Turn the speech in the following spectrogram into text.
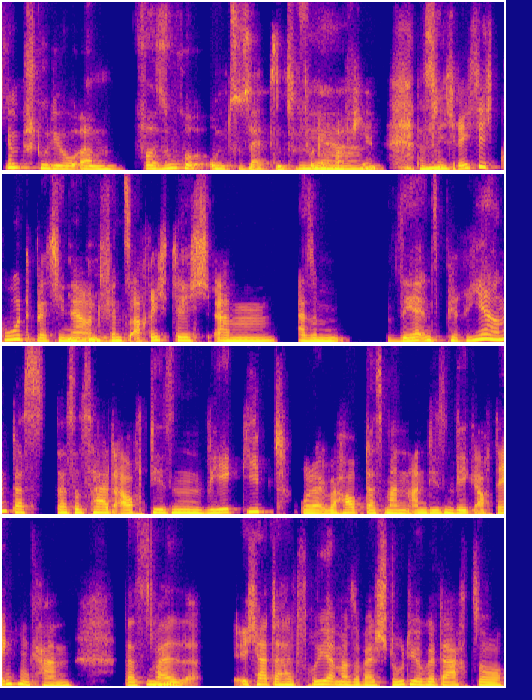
im Studio ähm, versuche umzusetzen, zu fotografieren. Ja, das finde ich richtig gut, Bettina, und finde es auch richtig, ähm, also sehr inspirierend, dass, dass es halt auch diesen Weg gibt oder überhaupt, dass man an diesen Weg auch denken kann. Das, mhm. weil ich hatte halt früher immer so bei Studio gedacht, so,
